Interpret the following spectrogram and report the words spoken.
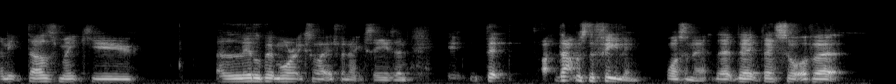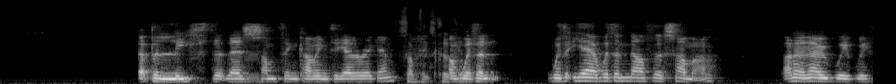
and it does make you a little bit more excited for next season. It, that that was the feeling, wasn't it? That there, there's sort of a a belief that there's mm. something coming together again. Something's cooking. And with an with yeah, with another summer, I don't know. We we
